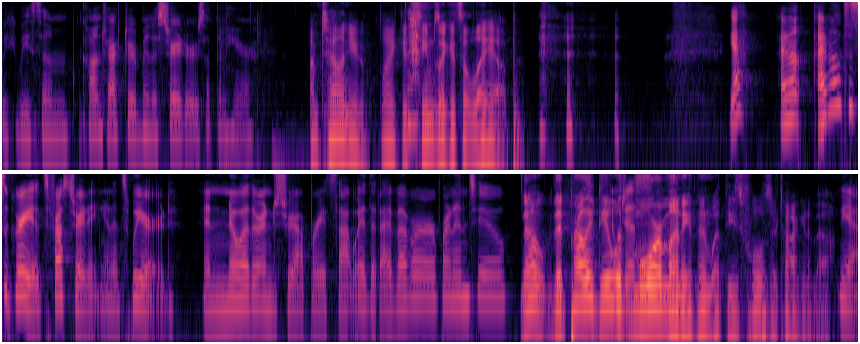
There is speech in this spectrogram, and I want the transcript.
we could be some contractor administrators up in here. I'm telling you, like it seems like it's a layup. Yeah, I don't. I don't disagree. It's frustrating and it's weird, and no other industry operates that way that I've ever run into. No, they probably deal I'm with just- more money than what these fools are talking about. Yeah,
